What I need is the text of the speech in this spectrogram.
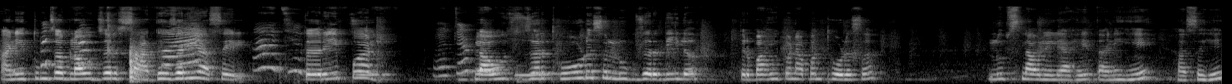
आणि तुमचं ब्लाऊज जर साधं जरी असेल तरी पण ब्लाऊज जर थोडंसं लूक जर दिलं तर बाही पण आपण थोडंसं लूप्स लावलेले आहेत. आणि हे असं हे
